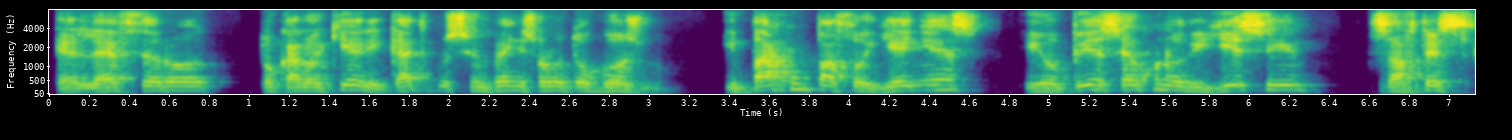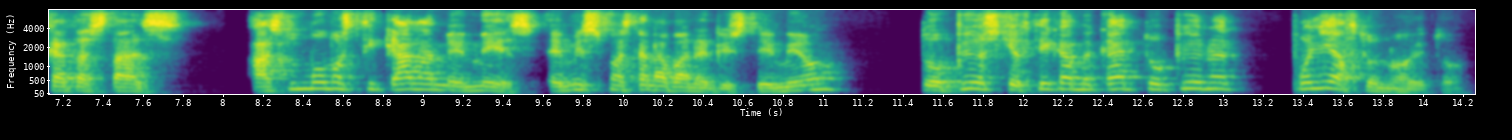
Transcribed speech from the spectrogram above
ελεύθερο το καλοκαίρι, κάτι που συμβαίνει σε όλο τον κόσμο. Υπάρχουν παθογένειες οι οποίες έχουν οδηγήσει σε αυτές τις καταστάσεις. Ας δούμε όμως τι κάναμε εμείς. Εμείς είμαστε ένα πανεπιστήμιο το οποίο σκεφτήκαμε κάτι το οποίο είναι πολύ αυτονόητο.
